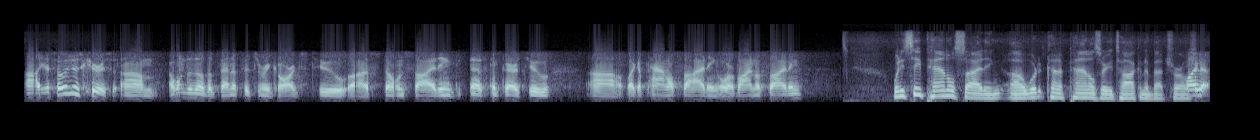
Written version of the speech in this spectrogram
Uh, yes, I was just curious. Um, I wanted to know the benefits in regards to uh, stone siding as compared to uh, like a panel siding or vinyl siding. When you say panel siding, uh, what kind of panels are you talking about, Charles? Well, I know,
